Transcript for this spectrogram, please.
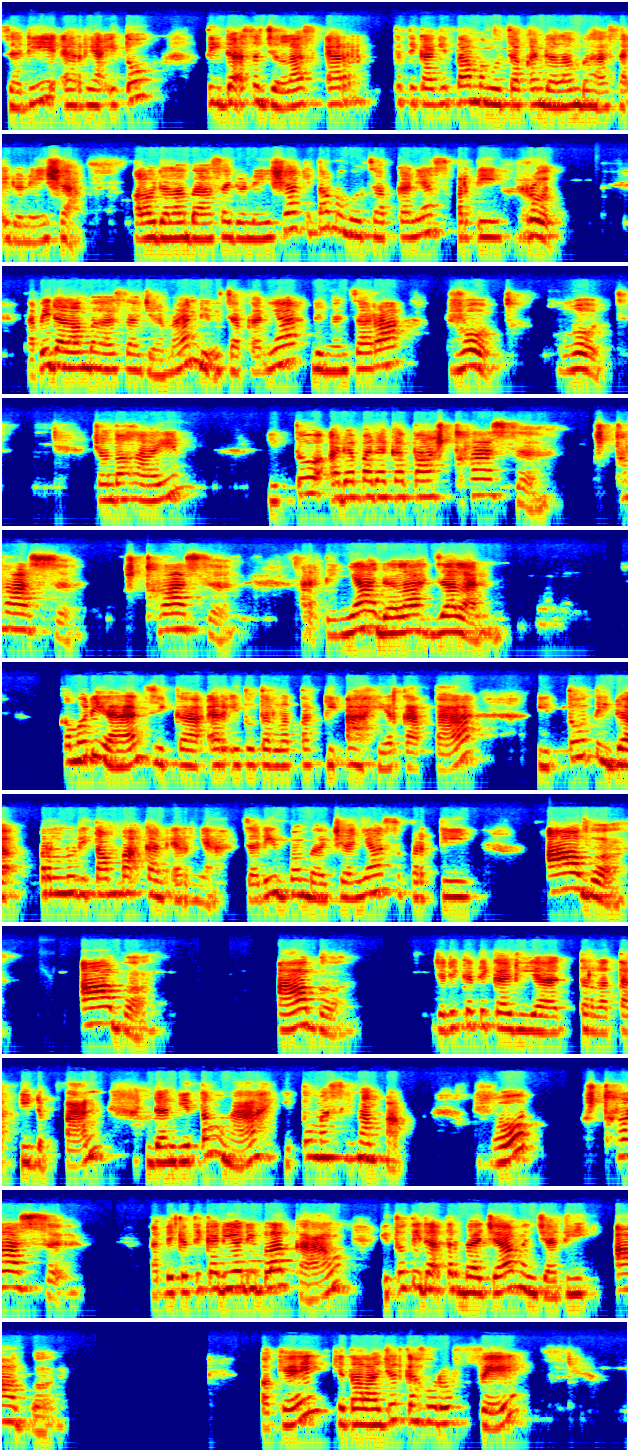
Jadi R-nya itu tidak sejelas R ketika kita mengucapkan dalam bahasa Indonesia. Kalau dalam bahasa Indonesia kita mengucapkannya seperti road. Tapi dalam bahasa Jerman diucapkannya dengan cara road, road. Contoh lain itu ada pada kata Straße, Straße, Straße. Artinya adalah jalan. Kemudian jika R itu terletak di akhir kata, itu tidak perlu ditampakkan R-nya. Jadi membacanya seperti aber, aber, aber. Jadi ketika dia terletak di depan dan di tengah itu masih nampak. Straße. Tapi ketika dia di belakang itu tidak terbaca menjadi aber. Oke, kita lanjut ke huruf V.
